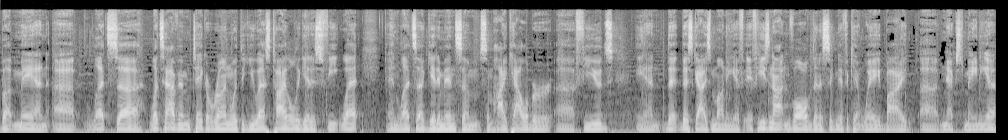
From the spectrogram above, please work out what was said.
but man, uh, let's uh, let's have him take a run with the U.S. title to get his feet wet, and let's uh, get him in some some high caliber uh, feuds. And th- this guy's money. If if he's not involved in a significant way by uh, next Mania,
